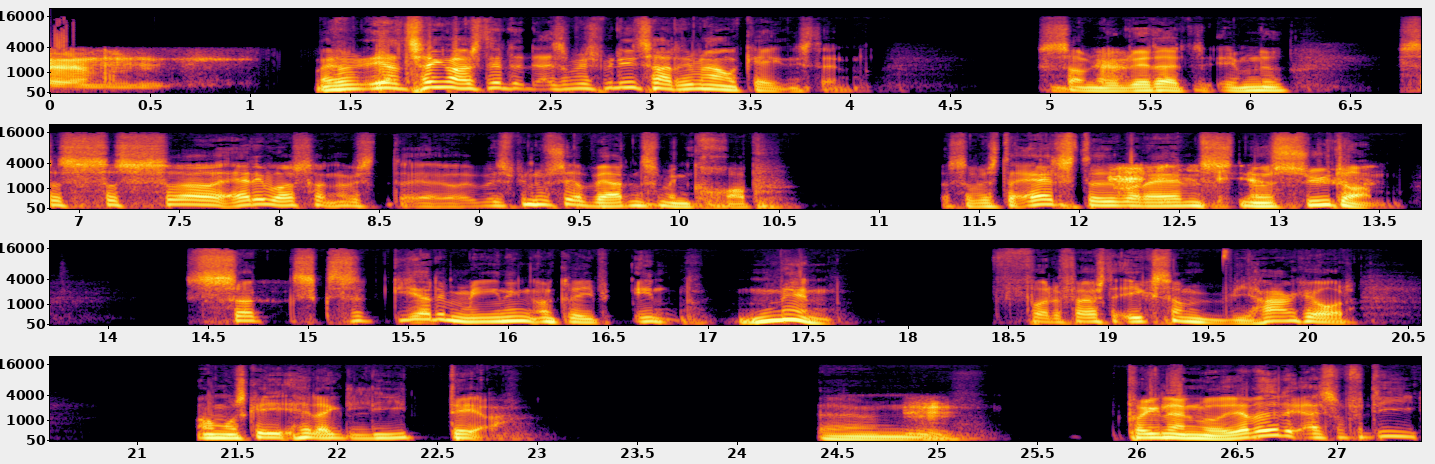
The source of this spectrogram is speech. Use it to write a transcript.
Øhm, Men jeg, tænker også, det, altså hvis vi lige tager det med Afghanistan, som jo Ja. lidt er et emne, så, så, så er det jo også sådan, at hvis, øh, hvis vi nu ser verden som en krop, altså hvis der er et sted, hvor der er en, noget sygdom, så, så giver det mening at gribe ind. Men for det første ikke som vi har gjort, og måske heller ikke lige der. Øhm, Mm. På en eller anden måde. Jeg ved det, altså fordi,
